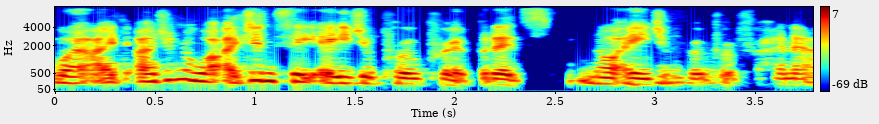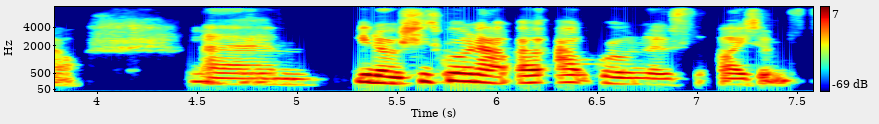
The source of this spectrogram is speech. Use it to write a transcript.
well, I, I don't know what I didn't say age appropriate, but it's not age Mhm. appropriate for her now. Um, you know, she's grown out out- outgrown those items,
